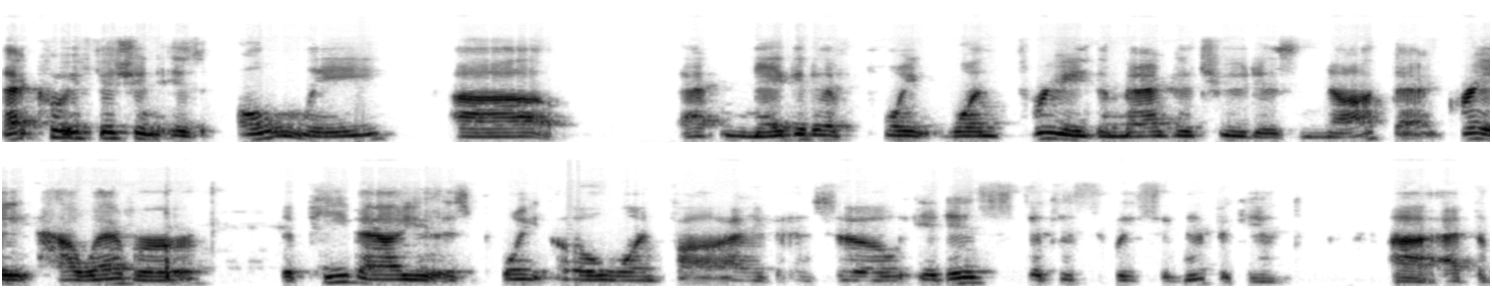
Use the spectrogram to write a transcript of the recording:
That coefficient is only uh, at negative 0.13. The magnitude is not that great. However, the p-value is 0.015, and so it is statistically significant uh, at the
